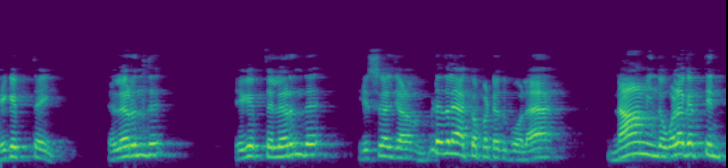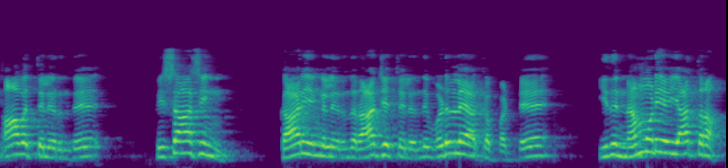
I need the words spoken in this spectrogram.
எகிப்தை இருந்து எகிப்திலிருந்து இஸ்ரேல் ஜனம் விடுதலை ஆக்கப்பட்டது போல நாம் இந்த உலகத்தின் பாவத்திலிருந்து பிசாசின் காரியங்களிலிருந்து ராஜ்யத்திலிருந்து விடுதலையாக்கப்பட்டு இது நம்முடைய யாத்திரம்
